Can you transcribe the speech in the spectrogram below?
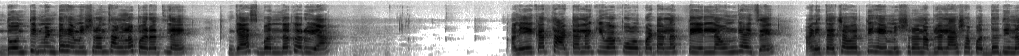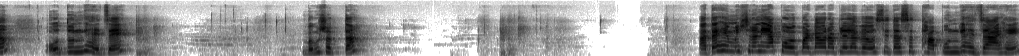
दोन तीन मिनटं हे मिश्रण चांगलं परतलं आहे गॅस बंद करूया. आणि एका ताटाला किंवा पोळपाटाला तेल लावून घ्यायचं आहे आणि त्याच्यावरती हे मिश्रण आपल्याला अशा पद्धतीनं ओतून घ्यायचं आहे बघू शकता. आता हे मिश्रण या पोळपाटावर आपल्याला व्यवस्थित असं थापून घ्यायचं आहे.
